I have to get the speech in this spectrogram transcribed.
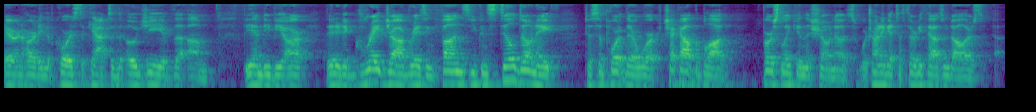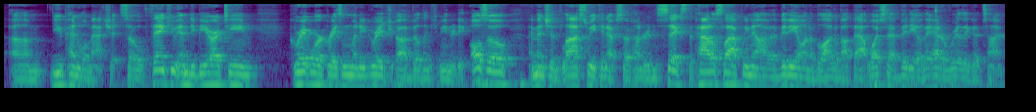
Aaron Harding, of course, the captain, the OG of the um, the MDBR. They did a great job raising funds. You can still donate to support their work. Check out the blog First link in the show notes. We're trying to get to $30,000. Um, UPenn will match it. So thank you, MDBR team. Great work raising money, great job building community. Also, I mentioned last week in episode 106, the paddle slap. We now have a video on a blog about that. Watch that video. They had a really good time.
